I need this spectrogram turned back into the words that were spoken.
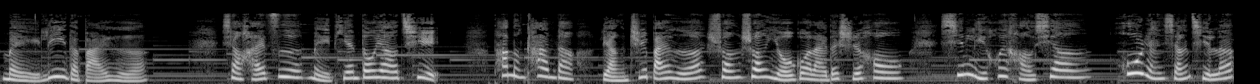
美丽的白鹅，小孩子每天都要去。他们看到两只白鹅双双游过来的时候，心里会好像忽然想起了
